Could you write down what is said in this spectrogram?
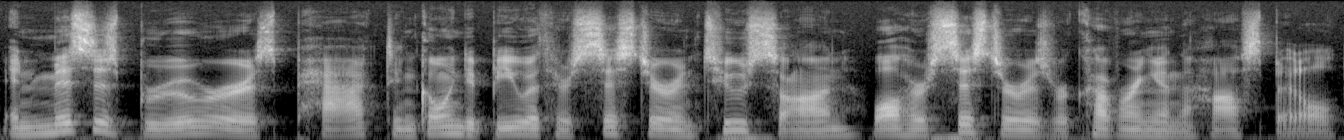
and Mrs. Brewer is packed and going to be with her sister in Tucson while her sister is recovering in the hospital.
